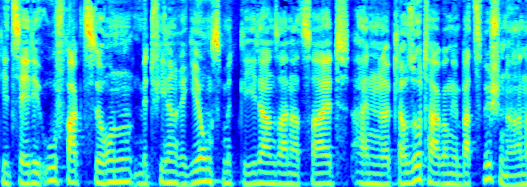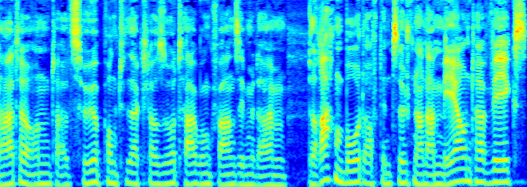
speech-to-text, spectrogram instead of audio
die CDU-Fraktion mit vielen Regierungsmitgliedern seinerzeit eine Klausurtagung in Bad Zwischenahn hatte. Und als Höhepunkt dieser Klausurtagung waren sie mit einem Drachenboot auf dem Zwischenahner Meer unterwegs.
